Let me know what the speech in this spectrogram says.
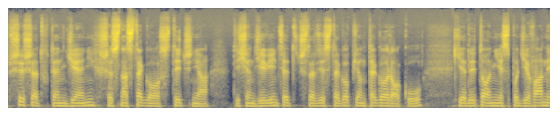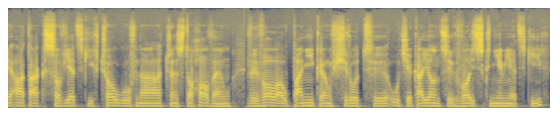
przyszedł ten dzień 16 stycznia 1945 roku, kiedy to niespodziewany atak sowieckich czołgów na Częstochowę wywołał panikę wśród y, uciekających wojsk niemieckich.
